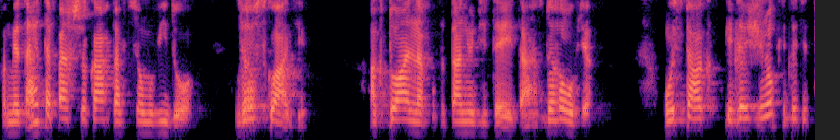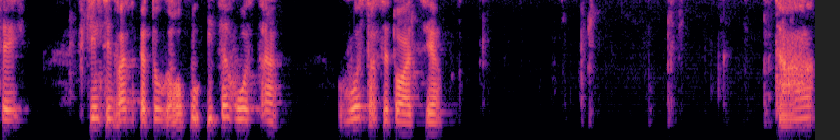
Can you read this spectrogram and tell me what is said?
Пам'ятаєте перша карта в цьому відео в розкладі? Актуальна по питанню дітей, та здоров'я. Ось так і для жінок, і для дітей. В кінці 25-го року, і це гостра, гостра ситуація. Так.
